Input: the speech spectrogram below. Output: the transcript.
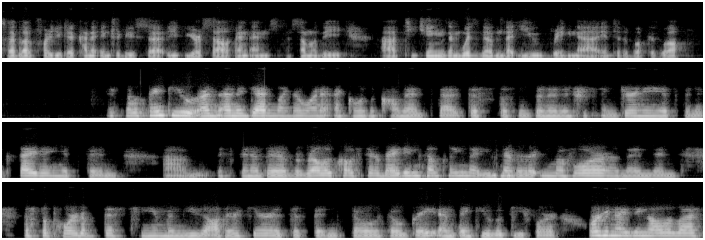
so I'd love for you to kind of introduce yourself and, and some of the teachings and wisdom that you bring into the book as well. So thank you, and and again, like I want to echo the comment that this this has been an interesting journey. It's been exciting. It's been um, it's been a bit of a roller coaster writing something that you've never written before, and then then the support of this team and these authors here has just been so so great. And thank you, Luki, for organizing all of us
